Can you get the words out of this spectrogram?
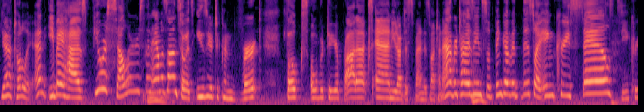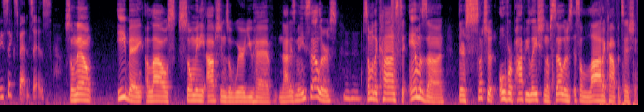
Yeah, totally. And eBay has fewer sellers than mm. Amazon, so it's easier to convert folks over to your products and you don't have to spend as much on advertising. Mm. So think of it this way increase sales, decrease expenses. So now, eBay allows so many options of where you have not as many sellers. Mm-hmm. Some of the cons to Amazon, there's such an overpopulation of sellers, it's a lot of competition.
